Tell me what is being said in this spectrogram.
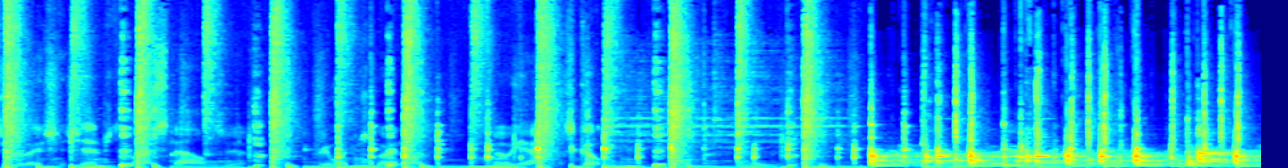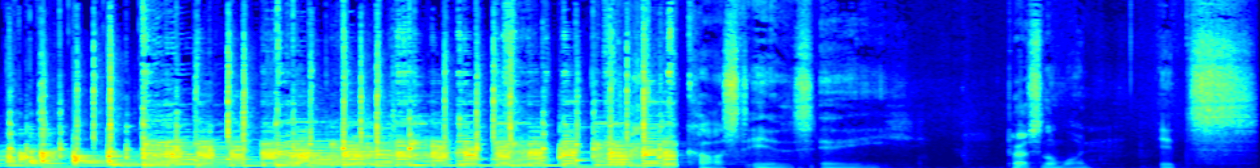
to relationships to lifestyle to pretty much what's going on. So yeah, let's go. Today's podcast is a personal one. It's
